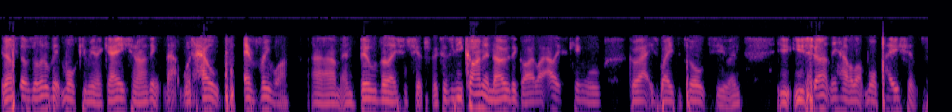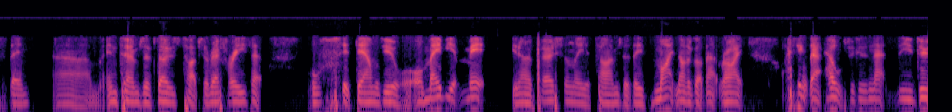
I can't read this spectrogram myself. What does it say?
You know, if there was a little bit more communication, I think that would help everyone um, and build relationships. Because if you kind of know the guy, like Alex King will go out his way to talk to you, and you, you certainly have a lot more patience then um, in terms of those types of referees that will sit down with you or, or maybe admit, you know, personally at times that they might not have got that right. I think that helps because in that you do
